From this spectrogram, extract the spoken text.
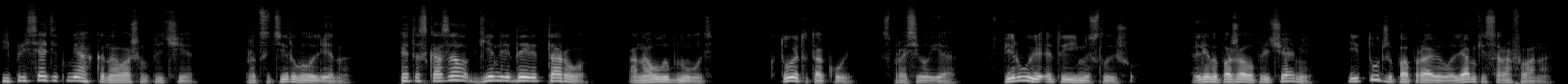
и присядет мягко на вашем плече, процитировала Лена. Это сказал Генри Дэвид Таро. Она улыбнулась. Кто это такой? спросил я. Впервые это имя слышу. Лена пожала плечами и тут же поправила лямки сарафана.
